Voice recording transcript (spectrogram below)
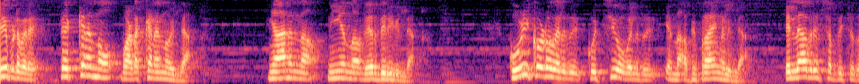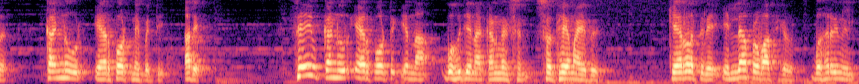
പ്രിയപ്പെട്ടവരെ തെക്കനെന്നോ വടക്കനെന്നോ ഇല്ല. ഞാനെന്ന നീയെന്ന വേർതിരിവില്ല. കോഴിക്കോടോ വലുത് കൊച്ചിയോ വലുത് എന്ന അഭിപ്രായങ്ങളില്ല. എല്ലാവരും ശബ്ദിച്ചത് കണ്ണൂർ എയർപോർട്ടിനെ പറ്റി. അതെ സേവ് കണ്ണൂർ എയർപോർട്ട് എന്ന ബഹുജന കൺവെൻഷൻ ശ്രദ്ധേയമായത് കേരളത്തിലെ എല്ലാ പ്രവാസികളും ബഹ്റൈനിൽ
